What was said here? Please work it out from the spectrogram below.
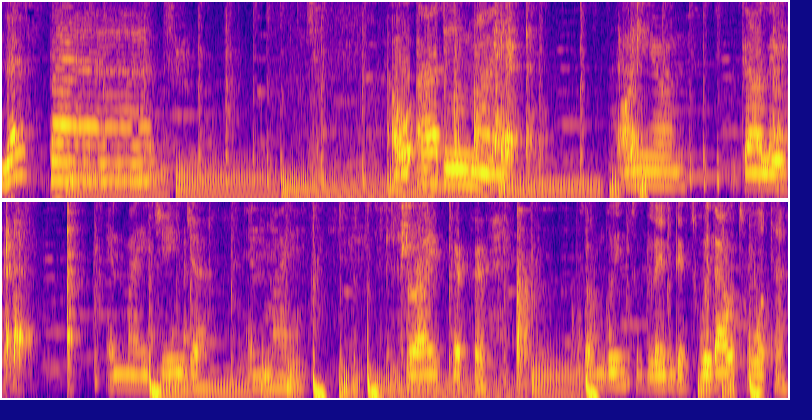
let's start. I'll add in my onion garlic and my ginger and my dry pepper. So I'm going to blend this without water.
